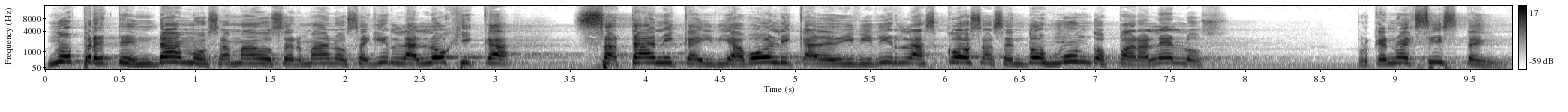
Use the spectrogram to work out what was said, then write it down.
No pretendamos, amados hermanos, seguir la lógica satánica y diabólica de dividir las cosas en dos mundos paralelos, porque no existen.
